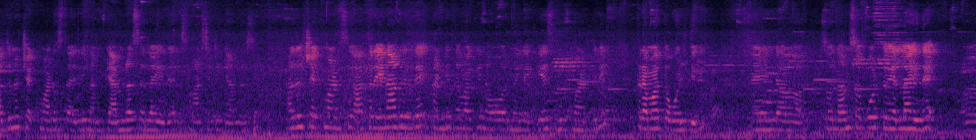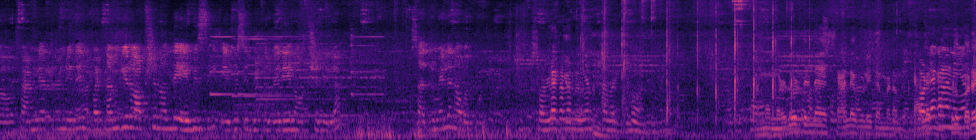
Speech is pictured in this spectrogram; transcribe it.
ಅದನ್ನು ಚೆಕ್ ಮಾಡಿಸ್ತಾ ಇದ್ವಿ. ನಮ್ಮ ಕ್ಯಾಮ್ರಾಸ್ ಎಲ್ಲ ಇದೆ ಸ್ಮಾರ್ಟ್ ಸಿಟಿ ಕ್ಯಾಮ್ರಾಸ್ ಅದ್ರಲ್ಲಿ ಚೆಕ್ ಮಾಡಿಸಿ, ಆ ಥರ ಏನಾದರೂ ಇದ್ದರೆ ಖಂಡಿತವಾಗಿ ನಾವು ಅವ್ರ ಮೇಲೆ ಕೇಸ್ ಬುಕ್ ಮಾಡ್ತೀವಿ, ಕ್ರಮ ತೊಗೊಳ್ತೀವಿ. ಆ್ಯಂಡ್ ಸೊ ನಮ್ಮ ಸಪೋರ್ಟ್ ಎಲ್ಲ ಇದೆ. ಫ್ಯಾಮಿಲಿ ಹತ್ರನೂ ಇದೆ. ಬಟ್ ನಮಗಿರೋ ಆಪ್ಷನ್ ಒಂದೇ A B C A B C ಬಿಟ್ಟು ಬೇರೆ ಏನು ಆಪ್ಷನ್ ಇಲ್ಲ. ಸೊ ಅದ್ರ ಮೇಲೆ ನಾವು ನಿಯಂತ್ರಣದ್ದು ನಮ್ಮ ಮರಳೂರಿನ ಶಾಲೆಗಳಿದೆ ಮೇಡಮ್. ಶಾಲೆಗಳು ಇದ್ದಾರೆ.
